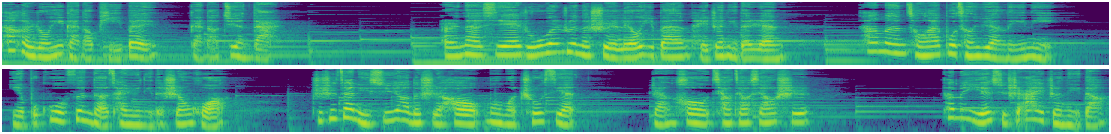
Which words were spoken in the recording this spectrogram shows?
它很容易感到疲惫，感到倦怠。而那些如温润的水流一般陪着你的人，他们从来不曾远离你，也不过分的参与你的生活，只是在你需要的时候默默出现，然后悄悄消失。他们也许是爱着你的，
